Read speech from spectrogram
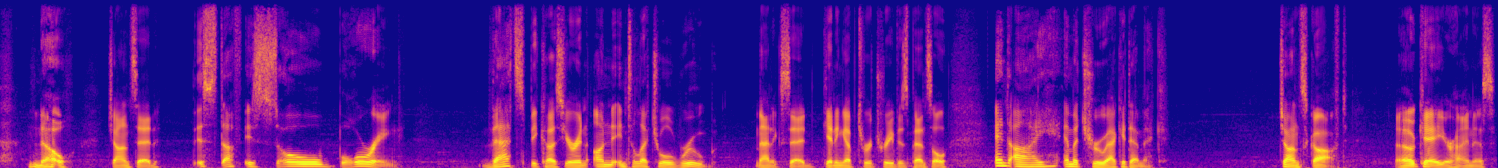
No, John said. This stuff is so boring. That's because you're an unintellectual rube, Maddox said, getting up to retrieve his pencil. And I am a true academic. John scoffed. Okay, Your Highness.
